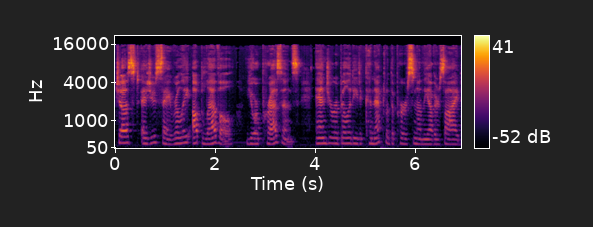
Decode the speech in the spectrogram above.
just as you say really up level your presence and your ability to connect with the person on the other side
